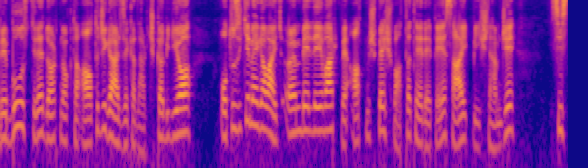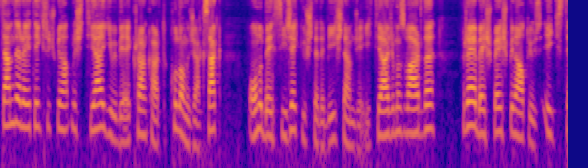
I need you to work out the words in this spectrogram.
ve boost ile 4.6 GHz'e kadar çıkabiliyor. 32 MB ön belleği var ve 65 Watt'ta TDP'ye sahip bir işlemci. Sistemde RTX 3060 Ti gibi bir ekran kartı kullanacaksak onu besleyecek güçte de bir işlemciye ihtiyacımız vardı. R5 5600 XT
